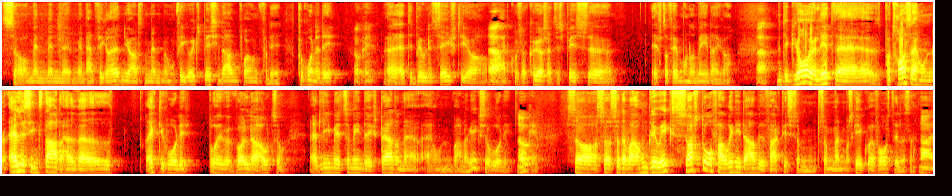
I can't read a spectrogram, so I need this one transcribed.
Så, men, men, øh, men han fik reddet den, Jørgensen, men hun fik jo ikke spids i Derby-prøven for det, på grund af det. Okay. At det blev lidt safety, og, ja. og han kunne så køre sig til spids øh, efter 500 meter. Ikke? Ja. Men det gjorde jo lidt, øh, på trods af at hun alle sine starter havde været rigtig hurtig, både i Volta og Auto, at lige med så mente eksperterne, at hun var nok ikke så hurtig. Okay. Så, så, så der var, hun blev ikke så stor favorit i David faktisk, som, som man måske kunne have forestillet sig. Nej.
